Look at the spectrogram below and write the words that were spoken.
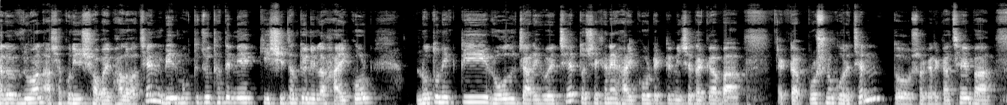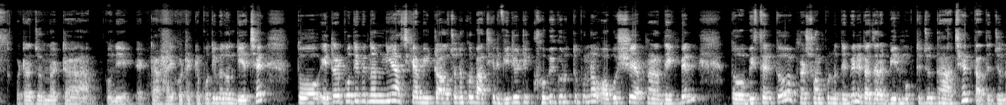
হ্যালো এভরিওয়ান আশা করি সবাই ভালো আছেন। বীর মুক্তিযোদ্ধাদের নিয়ে কি সিদ্ধান্ত নিল হাইকোর্ট? নতুন একটি রোল জারি হয়েছে, তো সেখানে হাইকোর্ট একটি নিষেধাজ্ঞা বা একটা প্রশ্ন করেছেন। তো সরকারের কাছে বা ওটার জন্য একটা, উনি একটা হাইকোর্ট একটা প্রতিবেদন দিয়েছে। তো এটার প্রতিবেদন নিয়ে আজকে আমি একটু আলোচনা করব। আজকের ভিডিওটি খুবই গুরুত্বপূর্ণ, অবশ্যই আপনারা দেখবেন। তো বিস্তারিত আপনারা সম্পূর্ণ দেখবেন। এটা যারা বীর মুক্তিযোদ্ধা আছেন, তাদের জন্য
